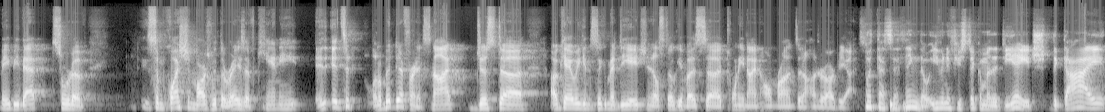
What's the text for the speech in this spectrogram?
maybe that sort of some question marks with the Rays of can he? It, it's a little bit different. It's not just uh, okay. We can stick him at DH and he'll still give us uh, 29 home runs and 100 RBIs. But that's the thing, though. Even if you stick him in the DH, the guy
